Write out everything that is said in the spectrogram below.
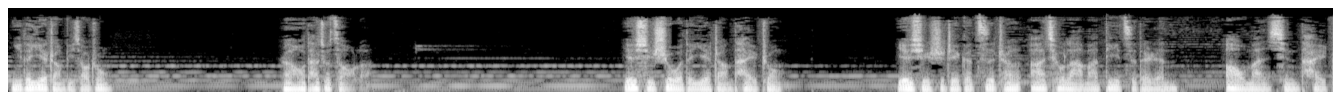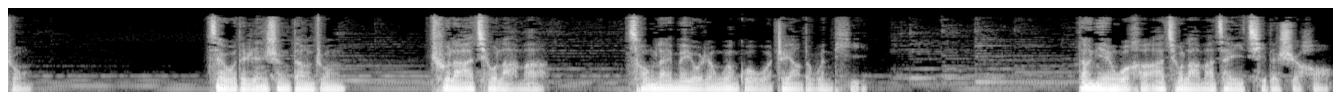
你的业障比较重。”然后他就走了。也许是我的业障太重，也许是这个自称阿丘喇嘛弟子的人傲慢心太重。在我的人生当中，除了阿丘喇嘛，从来没有人问过我这样的问题。当年我和阿丘喇嘛在一起的时候，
